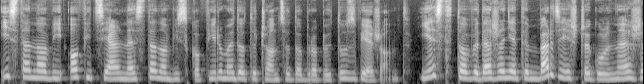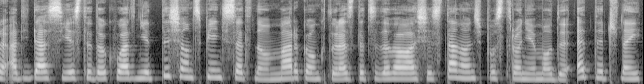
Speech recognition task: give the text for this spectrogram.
i stanowi oficjalne stanowisko firmy dotyczące dobrobytu zwierząt. Jest to wydarzenie tym bardziej szczególne, że Adidas jest dokładnie 1500 marką, która zdecydowała się stanąć po stronie mody etycznej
